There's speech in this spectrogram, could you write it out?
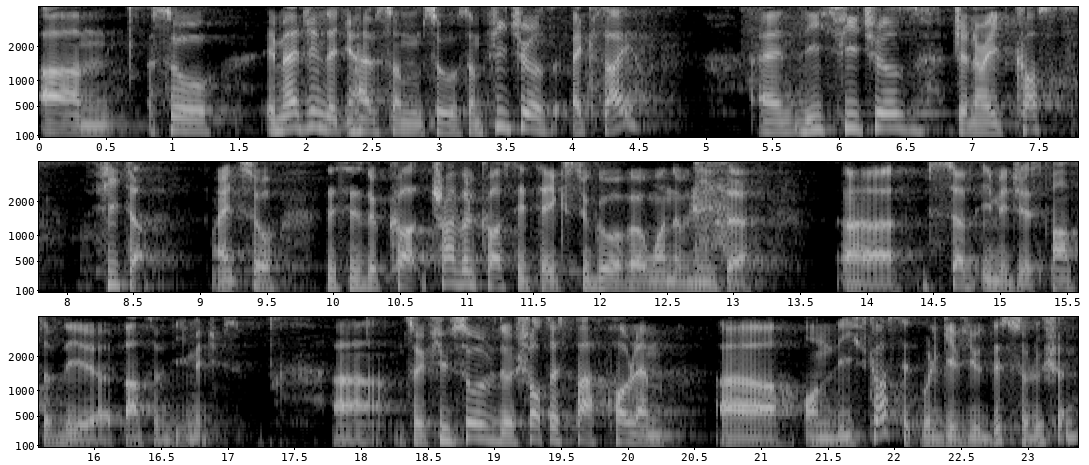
Um, so imagine that you have some, so some features xi, and these features generate cost theta, right? So this is the co travel cost it takes to go over one of these uh, uh, sub-images, parts of the uh, parts of the images. Uh, so if you solve the shortest path problem uh, on these costs, it will give you this solution.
